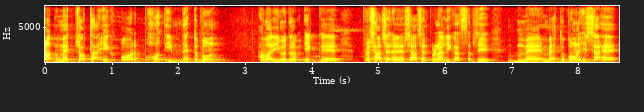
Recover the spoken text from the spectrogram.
अब मैं चौथा एक और बहुत ही महत्वपूर्ण हमारी मतलब एक प्रशासन शासन प्रणाली का सबसे महत्वपूर्ण हिस्सा है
